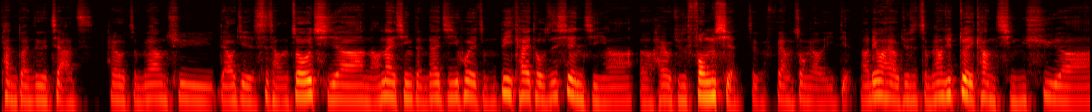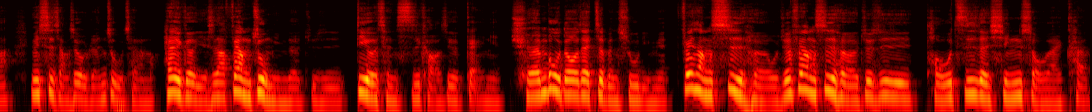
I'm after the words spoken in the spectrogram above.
判断这个价值，还有怎么样去了解市场的周期啊，然后耐心等待机会，怎么避开投资陷阱啊，呃，还有就是风险，这个非常重要的一点。然后另外还有就是怎么样去对抗情绪啊，因为市场是有人组成的嘛。还有一个也是他非常著名的，就是第二层思考这个概念，全部都在这本书里面，非常适合，我觉得非常适合就是投资的新手来看。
